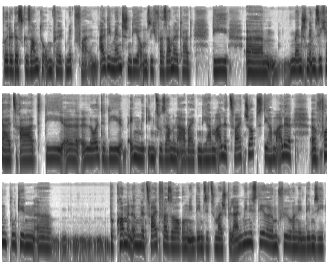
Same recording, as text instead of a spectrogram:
würde das gesamte Umfeld mitfallen. All die Menschen, die er um sich versammelt hat, die ähm, Menschen im Sicherheitsrat, die äh, Leute, die eng mit ihm zusammenarbeiten. Die haben alle zwei Jobs, die haben alle äh, von Putin äh, bekommen irgendeine Zweitversorgung, indem sie zum Beispiel ein Ministerium führen, indem sie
